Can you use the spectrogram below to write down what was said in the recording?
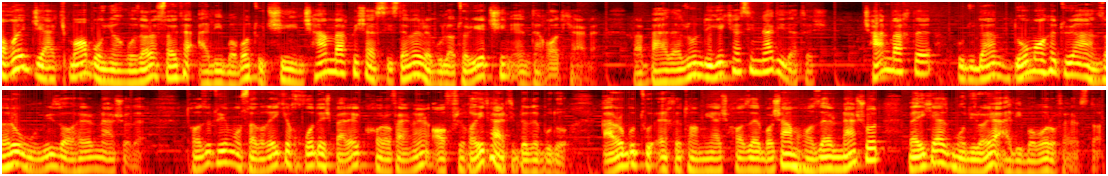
آقای جکما بنیانگذار سایت علی بابا تو چین چند وقت پیش از سیستم رگولاتوری چین انتقاد کرده و بعد از اون دیگه کسی ندیدتش. چند وقته؟ حدودا دو ماه توی انظار عمومی ظاهر نشده. تازه توی مسابقه که خودش برای کارآفرینان آفریقایی ترتیب داده بود و قرار بود تو اختتامیش حاضر باشه هم حاضر نشد و یکی از مدیرای علی بابا رو فرستاد.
